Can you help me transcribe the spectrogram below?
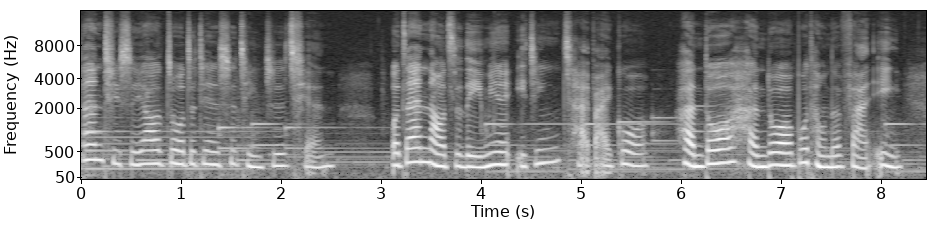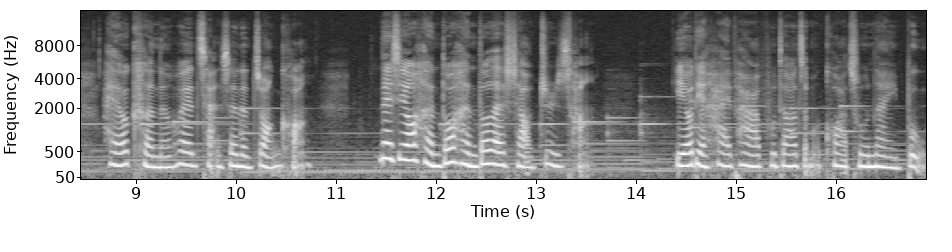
但其实要做这件事情之前，我在脑子里面已经彩排过。很多很多不同的反应，还有可能会产生的状况，内心有很多很多的小剧场，也有点害怕，不知道怎么跨出那一步。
